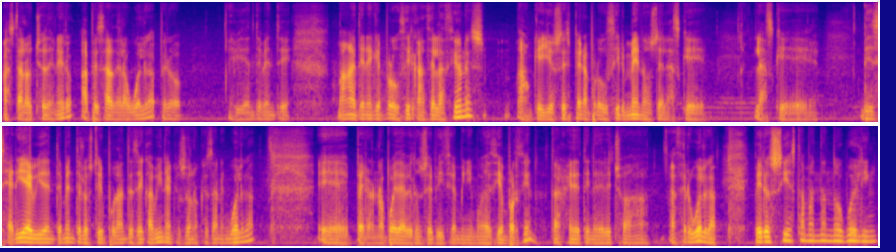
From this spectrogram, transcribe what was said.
hasta el 8 de enero, a pesar de la huelga, pero evidentemente van a tener que producir cancelaciones, aunque ellos esperan producir menos de las que las que desearía evidentemente los tripulantes de cabina, que son los que están en huelga, eh, pero no puede haber un servicio mínimo de 100%. Esta gente tiene derecho a, hacer huelga. Pero sí está mandando Vueling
